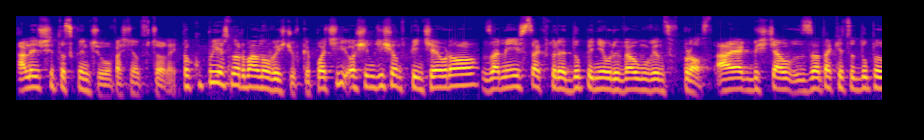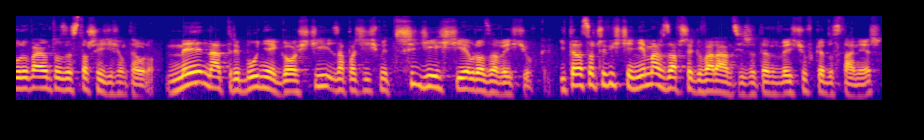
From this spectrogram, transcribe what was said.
ale już się to skończyło właśnie od wczoraj. To kupujesz normalną wejściówkę. Płacili 85 euro za miejsca, które dupy nie urywały, mówiąc wprost. A jakbyś chciał za takie, co dupy urywają, to ze 160 euro. My na trybunie gości zapłaciliśmy 30 euro za wejściówkę. I teraz oczywiście nie masz zawsze gwarancji, że tę wejściówkę dostaniesz,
